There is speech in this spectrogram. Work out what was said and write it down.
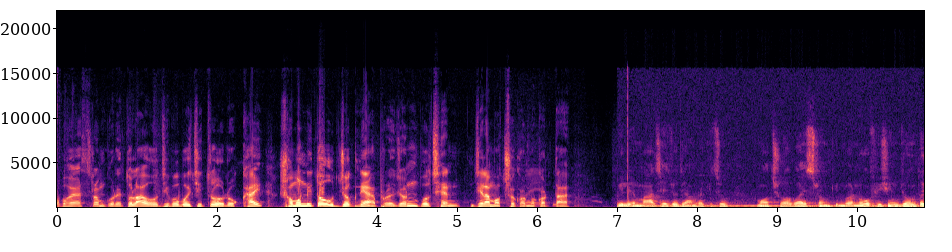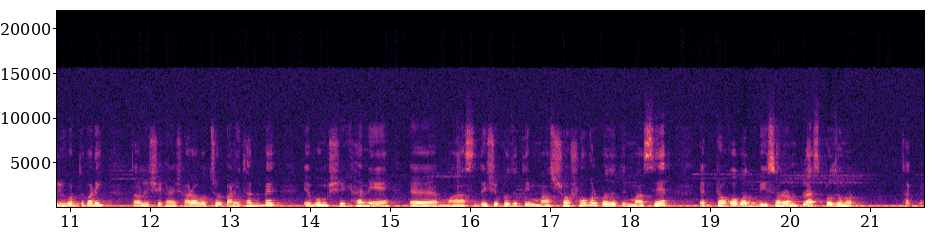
অভয়াশ্রম গড়ে তোলা ও জীববৈচিত্র্য রক্ষায় সমন্বিত উদ্যোগ নেওয়া প্রয়োজন বলছেন জেলা মৎস্য কর্মকর্তা। বিলের মাঝে যদি আমরা কিছু মৎস্য অভয়াশ্রম কিংবা নো ফিশিং জোন তৈরি করতে পারি তাহলে সেখানে সারা বছর পানি থাকবে। এবং সেখানে মাছ দেশীয় প্রজাতির মাছ সহ সকল প্রজাতির মাছের একটা অবাধ বিচরণ প্লাস প্রজনন থাকবে।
